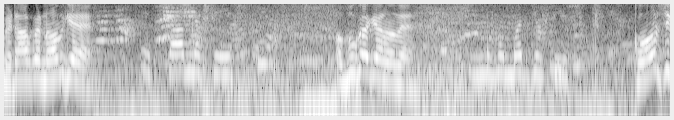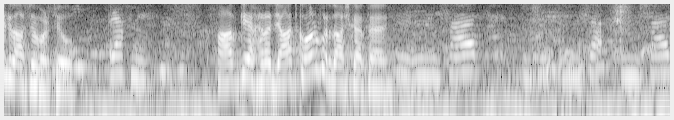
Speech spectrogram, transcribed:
बेटा आपका नाम क्या है? नफीस। अबू का क्या नाम है? मोहम्मद नफीस। कौन सी क्लास में पढ़ते हो? में। आपके अखराज कौन बर्दाश्त करता है? इंसार इंसार इंसार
